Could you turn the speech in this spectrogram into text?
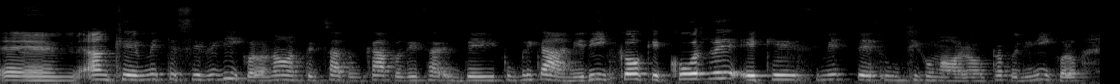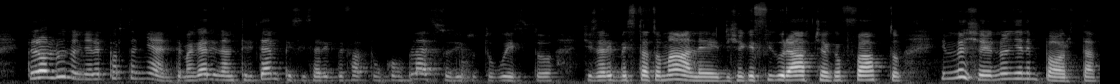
eh, anche mettersi in ridicolo, no? Pensate un capo dei, dei, pubblicani ricco che corre e che si mette su un sicomoro, proprio ridicolo. Però a lui non gliene importa niente, magari in altri tempi si sarebbe fatto un complesso di tutto questo, ci sarebbe stato male, dice che figuraccia che ho fatto, invece non gliene importa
